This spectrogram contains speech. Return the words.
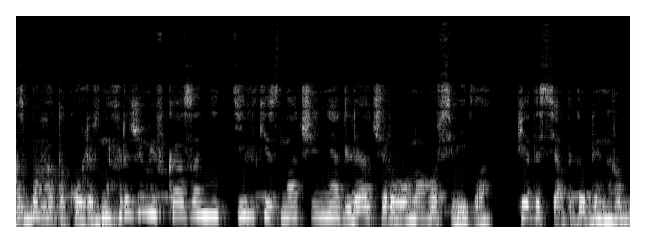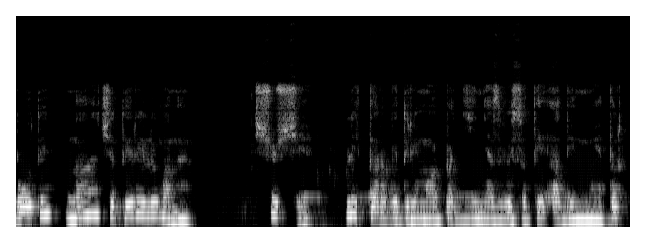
А з багатоколірних режимів вказані тільки значення для червоного світла 50 годин роботи на 4 люмени. Що ще? Ліхтар витримує падіння з висоти 1 метр.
